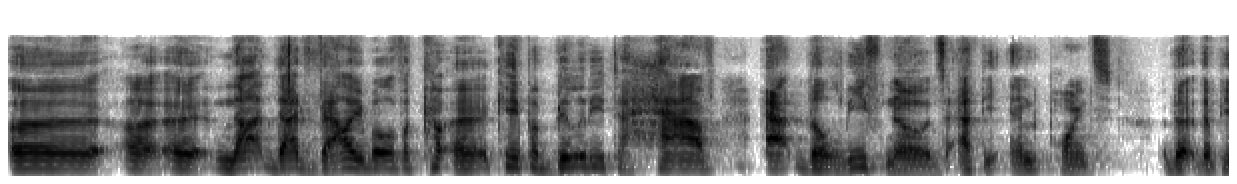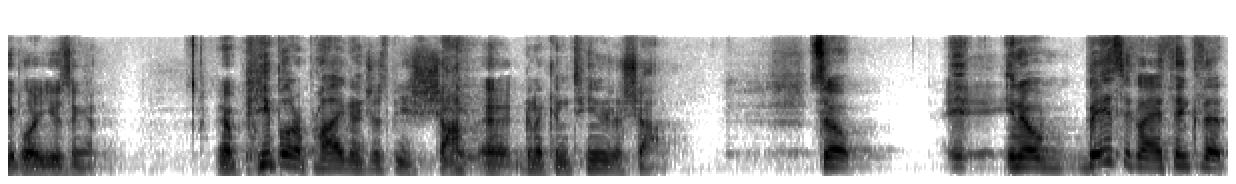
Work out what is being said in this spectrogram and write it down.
uh, uh, uh not that valuable of a capability to have at the leaf nodes, at the endpoints that, that people are using it. You know, people are probably going to just be shop, going to continue to shop. So, you know, basically, I think that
